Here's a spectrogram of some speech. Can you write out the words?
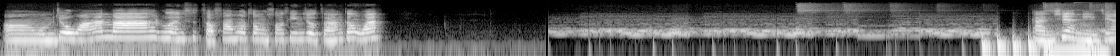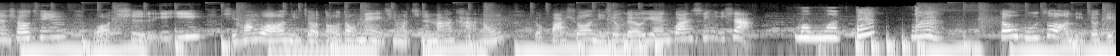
嗯，我们就晚安吧。如果你是早上或中午收听，就早安跟午安。感谢你今天的收听，我是依依，喜欢我你就抖抖内，请我吃马卡龙，有话说你就留言关心一下，么么哒，哇。都不做，你就点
